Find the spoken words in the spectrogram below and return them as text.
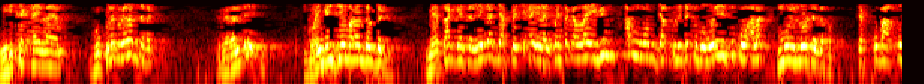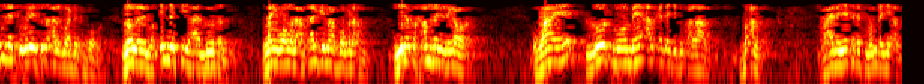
mi ngi teg ay layam bokkul ak werante nag werante mooy ngay jéem a randal dëgg mais tàggante li nga jàppe ci ay lay parce que lay bi am moom jàpp ne dëkk ba waree su koo alak mooy lóota nga fa te ku baax fu mu nekk waree su na alak waa dëkk booba loolu la leen wax inna fiha lóotan lay wow la am argument boobu la am ñu ne ko xam nañ li nga wax waaye lóot moo mais alkande ji du ko laal du al waaye na ñee ca des moom dañuy al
